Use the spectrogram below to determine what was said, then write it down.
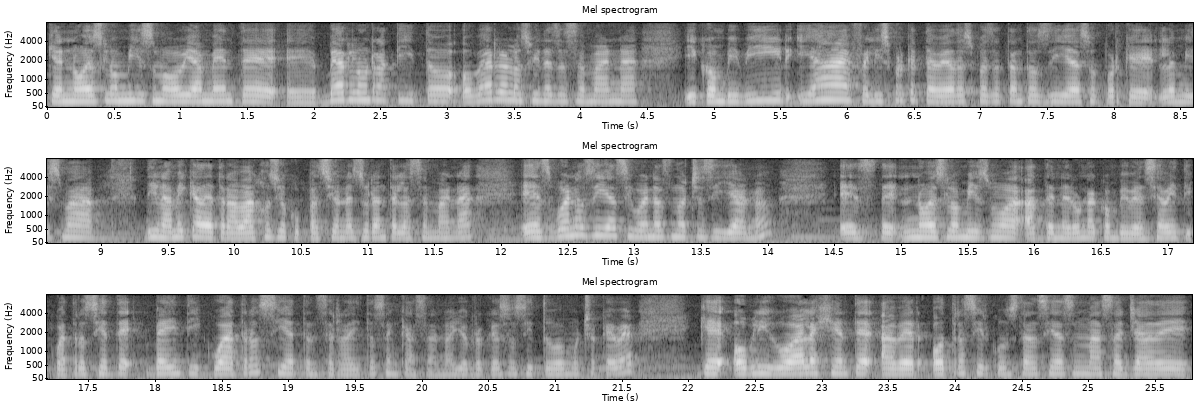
que no es lo mismo obviamente eh, verlo un ratito o verlo los fines de semana y convivir y ah, feliz porque te veo después de tantos días o porque la misma dinámica de trabajos y ocupaciones durante la semana es buenos días y buenas noches y ya, ¿no? Este, no es lo mismo a, tener una convivencia 24/7, 24/7 encerraditos en casa, ¿no? Yo creo que eso sí tuvo mucho que ver, que obligó a la gente a ver otras circunstancias es más allá de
